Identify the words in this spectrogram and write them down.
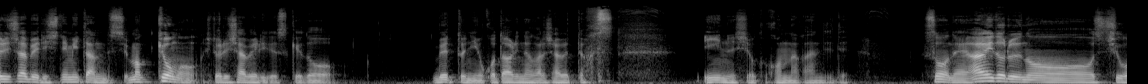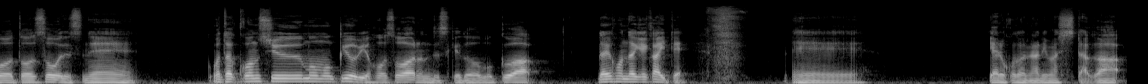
人喋りしてみたんですよ。まあ今日も一人喋りですけど、ベッドに横たわりながら喋ってます。いいぬしようか、こんな感じで。そうね、アイドルの仕事、そうですね。また今週も木曜日放送あるんですけど、僕は台本だけ書いて、えー、やることになりましたが、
